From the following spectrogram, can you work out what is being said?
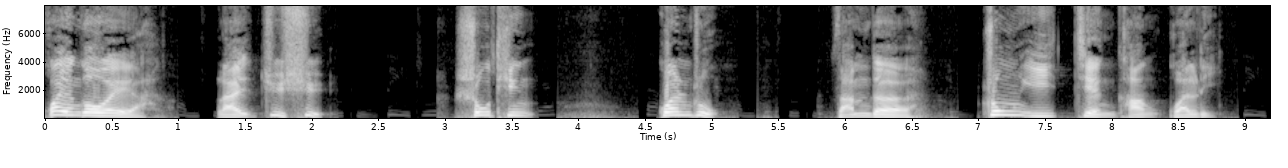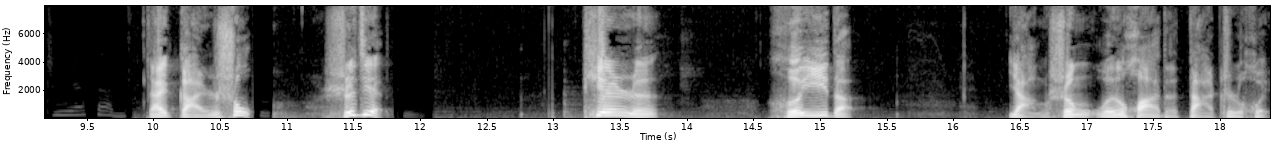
欢迎各位呀，来继续收听、关注咱们的中医健康管理，来感受、实践天人合一的养生文化的大智慧。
